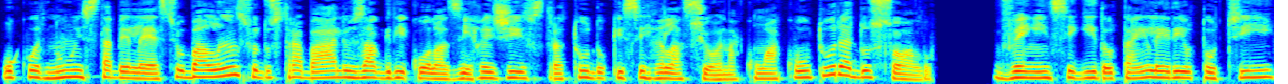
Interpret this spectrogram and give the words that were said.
O Cornum estabelece o balanço dos trabalhos agrícolas e registra tudo o que se relaciona com a cultura do solo. Vem em seguida o Tyler e o Toti.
